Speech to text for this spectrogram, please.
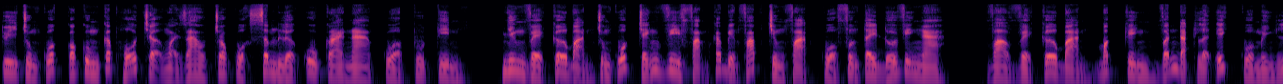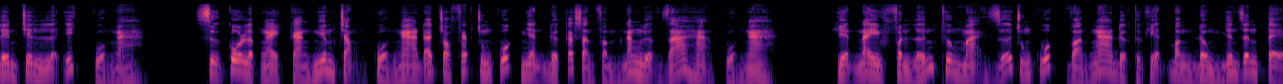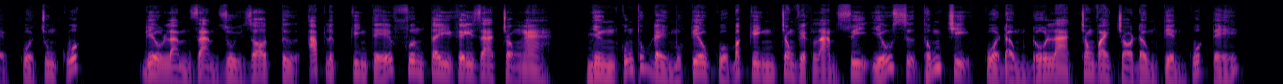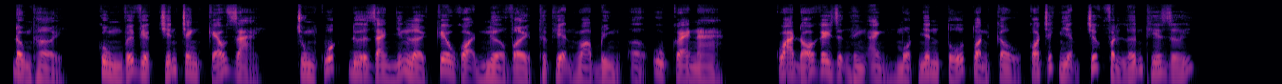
Tuy Trung Quốc có cung cấp hỗ trợ ngoại giao cho cuộc xâm lược Ukraine của Putin, nhưng về cơ bản Trung Quốc tránh vi phạm các biện pháp trừng phạt của phương Tây đối với Nga, và về cơ bản Bắc Kinh vẫn đặt lợi ích của mình lên trên lợi ích của Nga. Sự cô lập ngày càng nghiêm trọng của Nga đã cho phép Trung Quốc nhận được các sản phẩm năng lượng giá hạ của Nga. Hiện nay, phần lớn thương mại giữa Trung Quốc và Nga được thực hiện bằng đồng nhân dân tệ của Trung Quốc, điều làm giảm rủi ro từ áp lực kinh tế phương Tây gây ra cho Nga, nhưng cũng thúc đẩy mục tiêu của Bắc Kinh trong việc làm suy yếu sự thống trị của đồng đô la trong vai trò đồng tiền quốc tế. Đồng thời, cùng với việc chiến tranh kéo dài, Trung Quốc đưa ra những lời kêu gọi nửa vời thực hiện hòa bình ở Ukraine, qua đó gây dựng hình ảnh một nhân tố toàn cầu có trách nhiệm trước phần lớn thế giới.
